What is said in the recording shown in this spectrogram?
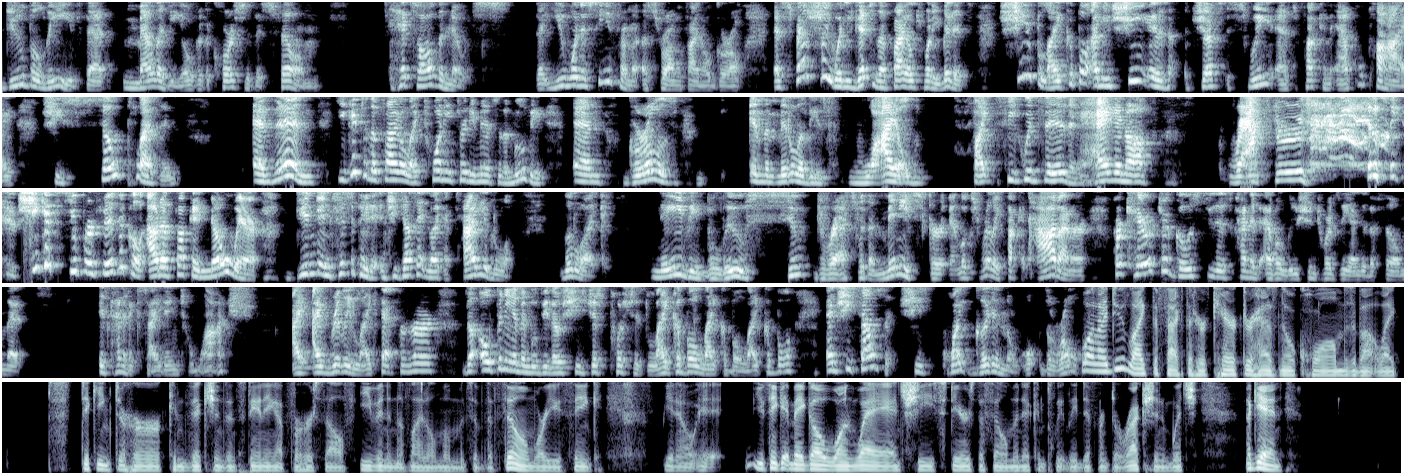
do believe that Melody over the course of this film hits all the notes that you want to see from a strong final girl, especially when you get to the final 20 minutes. She's likable. I mean, she is just sweet as fucking apple pie. She's so pleasant. And then you get to the final like 20, 30 minutes of the movie, and girls in the middle of these wild fight sequences and hanging off rafters. like she gets super physical out of fucking nowhere. Didn't anticipate it, and she does it in like a tiny little, little like navy blue suit dress with a mini skirt that looks really fucking hot on her. Her character goes through this kind of evolution towards the end of the film that is kind of exciting to watch. I, I really like that for her. The opening of the movie, though, she's just pushed as likable, likable, likable, and she sells it. She's quite good in the the role. Well, and I do like the fact that her character has no qualms about like sticking to her convictions and standing up for herself, even in the final moments of the film, where you think, you know, it, you think it may go one way, and she steers the film in a completely different direction. Which, again,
